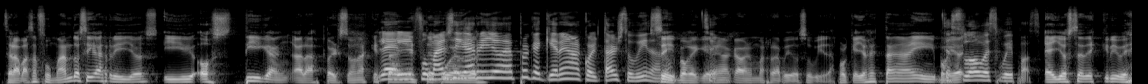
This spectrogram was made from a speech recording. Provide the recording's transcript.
Se la pasan fumando cigarrillos y hostigan a las personas que están en El este fumar pueblo. cigarrillos es porque quieren acortar su vida. Sí, ¿no? porque quieren acabar más rápido su vida. Porque ellos están ahí. The slowest way possible. ellos se describen.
